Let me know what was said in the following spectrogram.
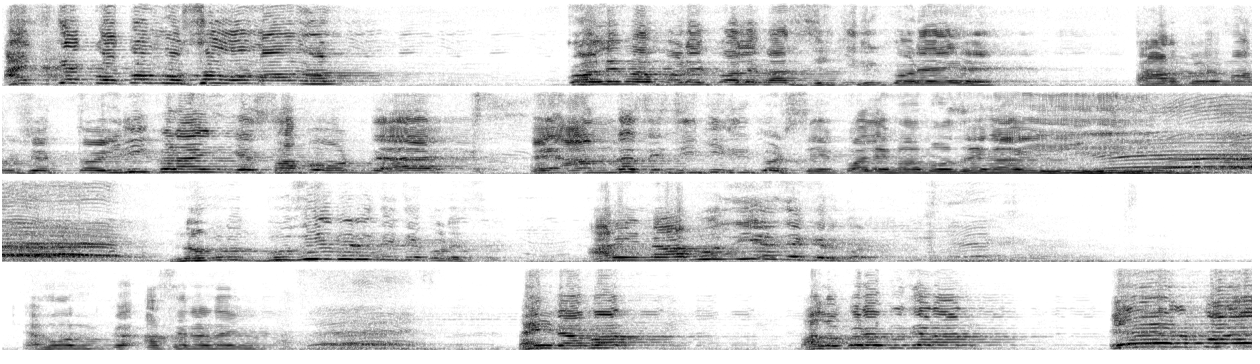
আজকে কত মুসলমান কলেমা পড়ে কলেমা করে, তারপরে মানুষের তৈরি করা সাপোর্ট দেয়। এই আন্দাজে জিকির করছে, কলেমা বোঝে নাই। নমরুদ বুঝিয়ে বিরোধিতা করেছে। আর এই না বুঝিয়ে জেকের করে। এমন আছে না নাই? ভাই আমার ভালো করে বুঝে নেন। এরপরে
